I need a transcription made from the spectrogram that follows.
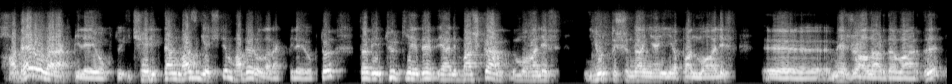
haber olarak bile yoktu. İçerikten vazgeçtim, haber olarak bile yoktu. Tabii Türkiye'de yani başka muhalif, yurt dışından yayın yapan muhalif e, mecralarda vardı.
